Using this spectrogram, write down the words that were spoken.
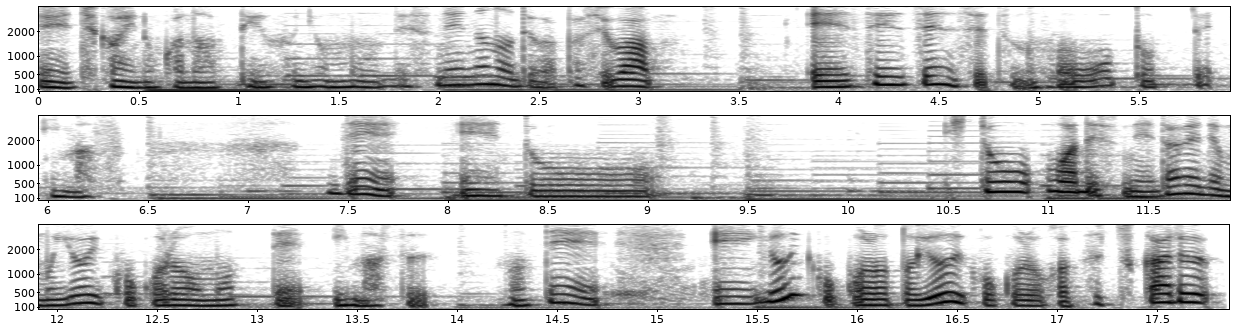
えー、近いのかなっていうふうに思うんですね。なので私は、えー、性善説の方をとっています。で、えっ、ー、と人はですね誰でも良い心を持っていますので、えー、良い心と良い心がぶつかる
